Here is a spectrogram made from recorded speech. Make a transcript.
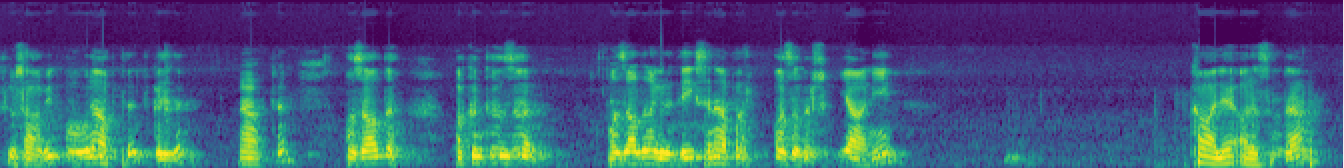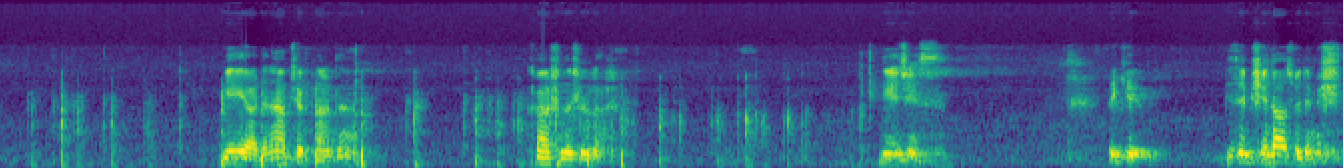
Şu sabit. Ama bu ne yaptı? Dikkat edin. Ne yaptı? Azaldı. Akıntı hızı azaldığına göre dx ne yapar? Azalır. Yani KL arasında bir yerde ne yapacaklardı? Karşılaşırlar. Diyeceğiz. Peki bize bir şey daha söylemiş.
